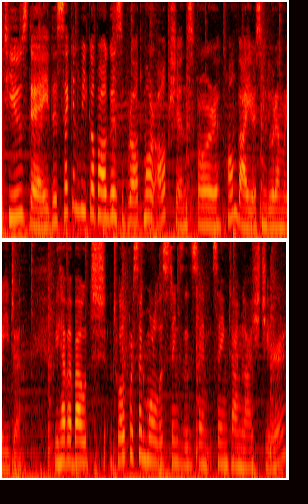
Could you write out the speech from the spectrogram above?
Tuesday. The second week of August brought more options for home buyers in Durham region. We have about 12% more listings than the same, same time last year,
